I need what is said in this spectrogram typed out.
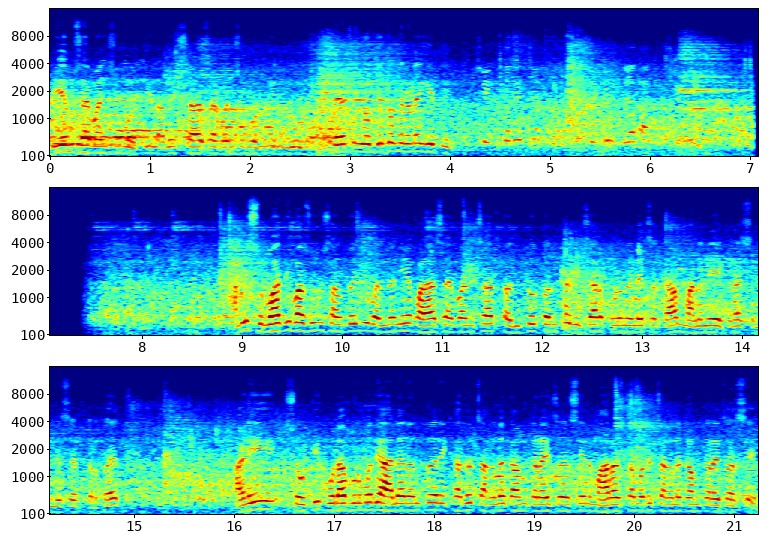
पी एम साहेबांशी बोलतील अमित शहा साहेबांशी बोलतील ते योग्य तो निर्णय घेतील. आम्ही सुरुवातीपासून सांगतोय की वंदनीय बाळासाहेबांचा तंतोतंत विचार पुढे नेण्याचं काम माननीय एकनाथ शिंदेसाहेब करतायत. आणि शेवटी कोल्हापूरमध्ये आल्यानंतर एखादं चांगलं काम करायचं असेल महाराष्ट्रामध्ये चांगलं काम करायचं असेल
